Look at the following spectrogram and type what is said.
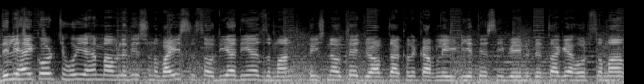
ਦਿੱਲੀ ਹਾਈ ਕੋਰਟ 'ਚ ਹੋਈ ਇਹ ਮਾਮਲੇ ਦੀ ਸੁਣਵਾਈ। ਸਸੌਦੀਆ ਦੀਆਂ ਜ਼ਮਾਨਤ ਪਟੀਸ਼ਨਾਂ ਉੱਤੇ ਜਵਾਬ ਦਾਖਲ ਕਰਨ ਲਈ ਈਡੀ ਅਤੇ ਸੀਬੀਆਈ ਨੂੰ ਦਿੱਤਾ ਗਿਆ ਹੋਰ ਸਮਾਂ।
